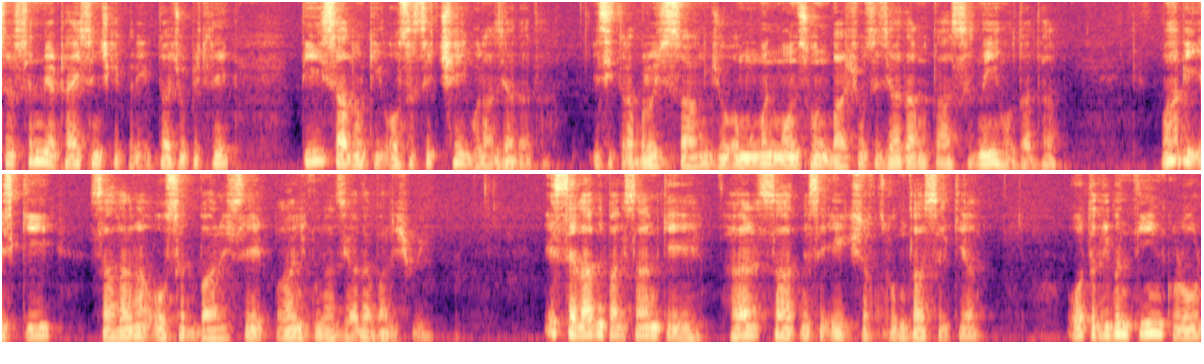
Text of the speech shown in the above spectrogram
صرف سندھ میں اٹھائیس انچ کے قریب تھا، جو پچھلے تیس سالوں کی اوسط سے چھ گنا زیادہ تھا۔ اسی طرح بلوچستان، جو عموماً مانسون بارشوں سے زیادہ متاثر نہیں ہوتا تھا، وہاں بھی اس کی سالانہ اوسط بارش سے پانچ گنا زیادہ بارش ہوئی۔ اس سیلاب نے پاکستان کے ہر سات میں سے ایک شخص کو متاثر کیا اور تقریباً تین کروڑ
